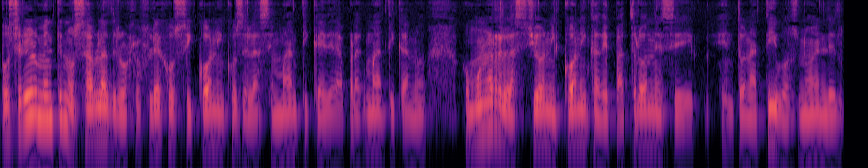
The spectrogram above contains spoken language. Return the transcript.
posteriormente nos habla de los reflejos icónicos de la semántica y de la pragmática, ¿no? Como una relación icónica de patrones eh, entonativos, ¿no? En el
